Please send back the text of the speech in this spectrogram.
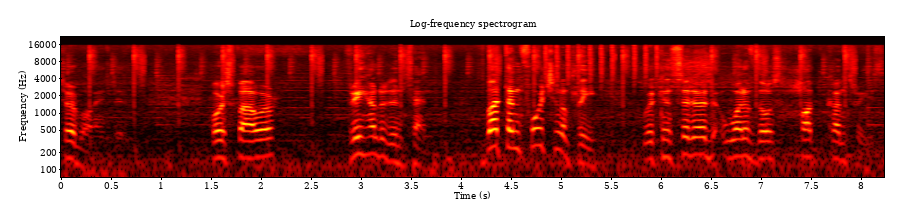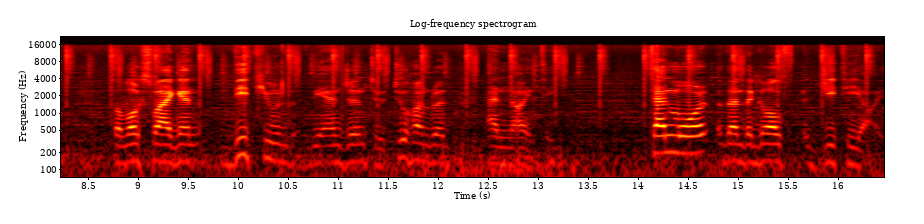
turbo engine, horsepower 310. But unfortunately, we're considered one of those hot countries. So Volkswagen detuned the engine to 200 290, 10 more than the Golf GTI.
